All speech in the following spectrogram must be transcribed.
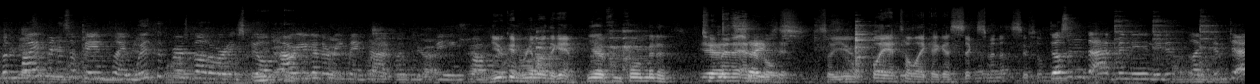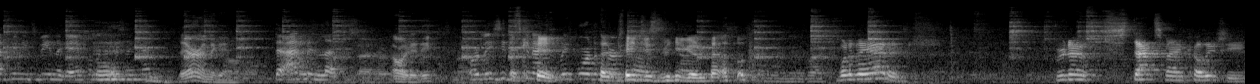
But five minutes of gameplay with the first blood already spilled, how are you gonna remake that with it being proper? You can reload the game. Yeah, from four minutes. Two Yeah, it minute saves intervals. So you play until like I guess six minutes or something. Doesn't the admin need, need it, like, didn't the admin need to be in the game for the whole thing then? They're in the game. The admin left. Oh, did he? Or at least he Okay, disconnected before the that first page blood. is bigger now. What have they added? Bruno Statsman Carlucci.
